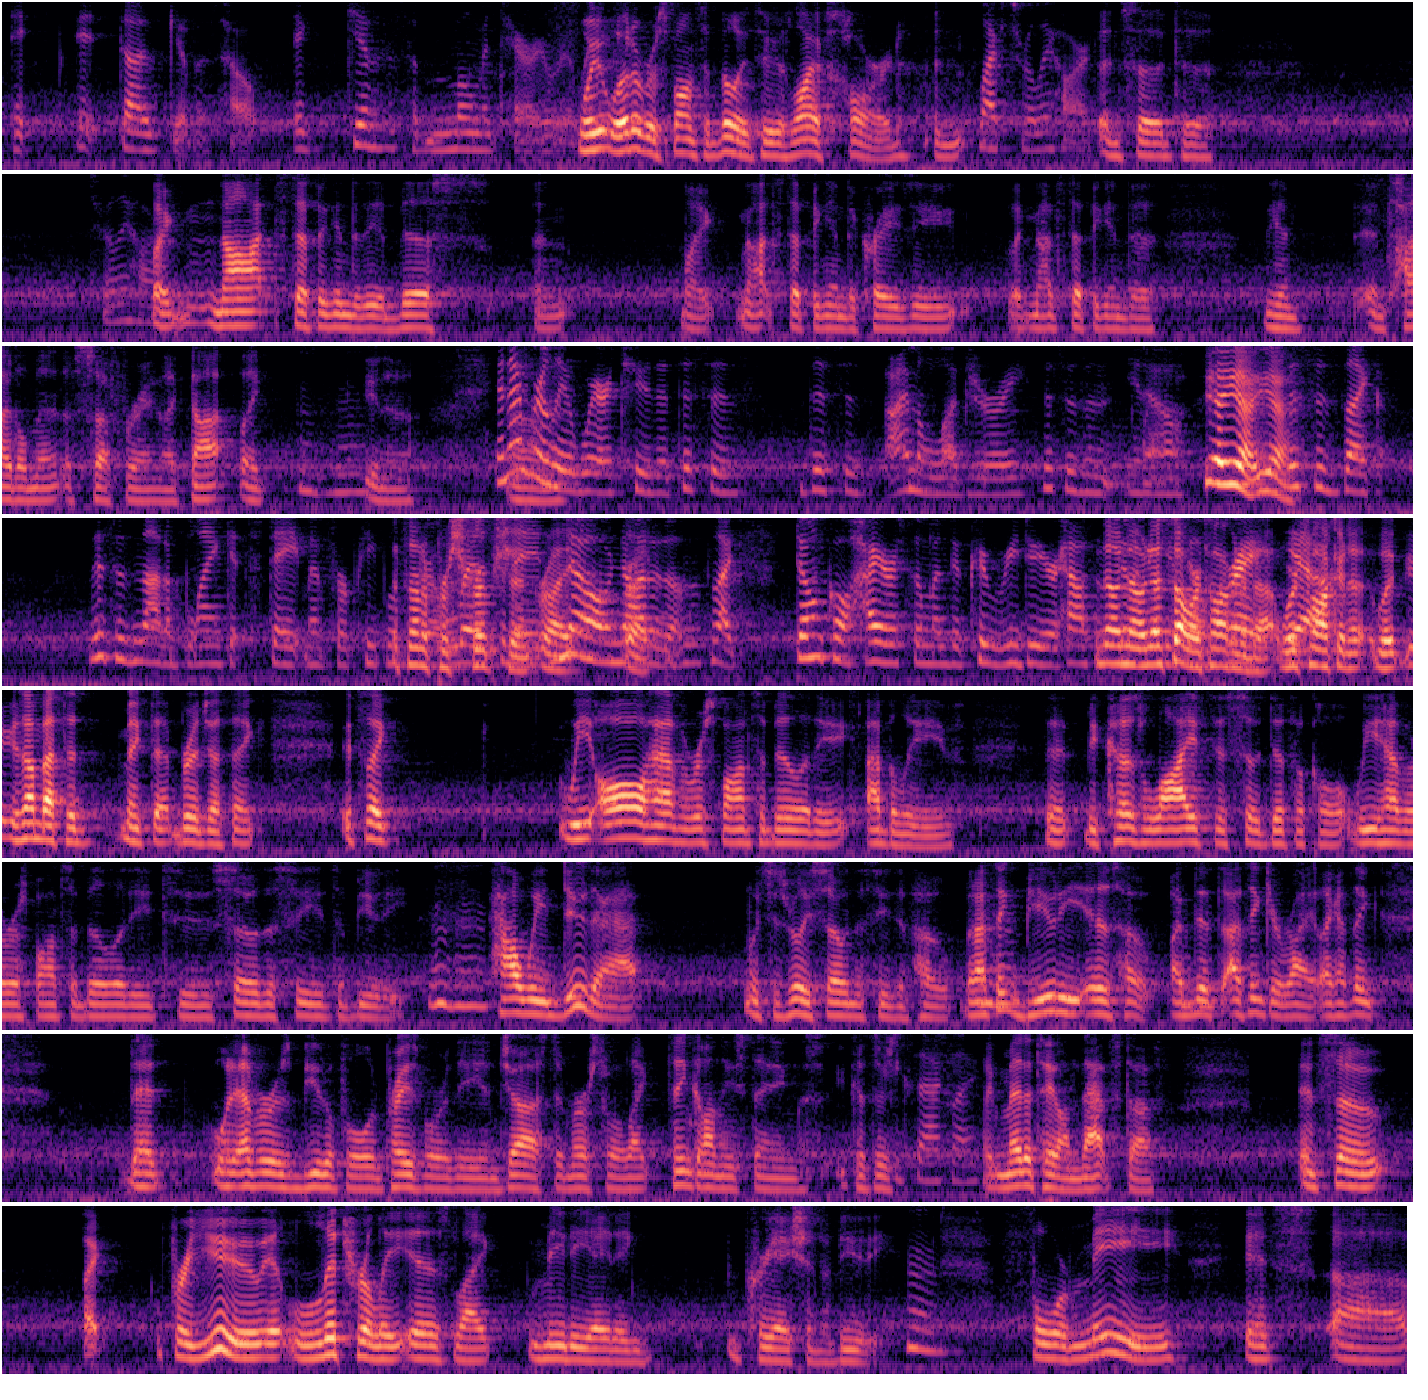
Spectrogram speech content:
it it does give us hope. It gives us a momentary relief. Wait, what a responsibility too, because life's hard, and Life's really hard. and so to It's really hard. like not stepping into the abyss and like not stepping into crazy, like not stepping into the en- entitlement of suffering, like not like Mm-hmm. you know. And I'm um, really aware too that this is this is I'm a luxury. This isn't, you know, Yeah, yeah, yeah. this is like this is not a blanket statement for people It's not a prescription, listening. right, No, not right. at all. It's like don't go hire someone to redo your house. No, no, that's not what we're talking great. about. We're Yeah. talking because I'm about to make that bridge. I think it's like we all have a responsibility. I believe that because life is so difficult, we have a responsibility to sow the seeds of beauty. Mm-hmm. How we do that, which is really sowing the seeds of hope. But I Mm-hmm. think beauty is hope. I, did, I think you're right. Like I think that whatever is beautiful and praiseworthy and just and merciful, like think on these things because there's Exactly. like meditate on that stuff and so like for you, it literally is like mediating creation of beauty. For me, it's uh,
